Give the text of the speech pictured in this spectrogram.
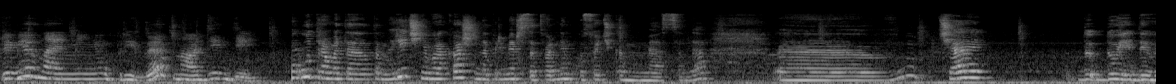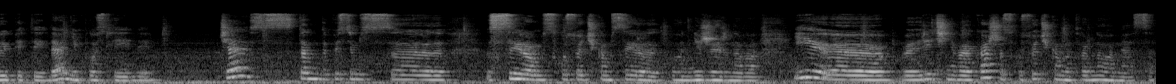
примерное меню при ГЭР на один день? Утром это там гречневая каша, например, с отварным кусочком мяса. Да? Э -э ну, чай, до, еды выпитый, да, не после еды. Чай, с, там, допустим, с э, с сыром, с кусочком сыра нежирного, и э, гречневая каша с кусочком отварного мяса.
